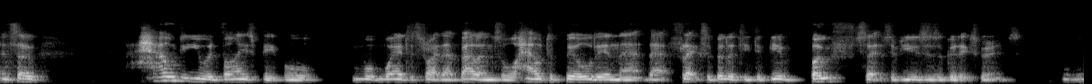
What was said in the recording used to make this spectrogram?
And so how do you advise people where to strike that balance or how to build in that that flexibility to give both sets of users a good experience. Mm-hmm.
